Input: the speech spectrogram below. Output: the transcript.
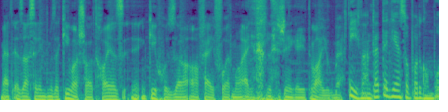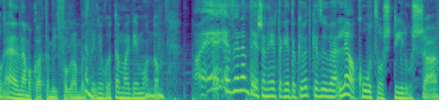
mert ez a, szerintem ez a kivasalt haj, ez kihozza a fejforma egyenetlenségeit, valljuk be. Így van, tehát egy ilyen szopott gombóc. Eh, Nem akartam így Hát fogalmazni. de nyugodtan majd én mondom. Ezzel nem teljesen értek egyet a következővel, le a kócos stílussal.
